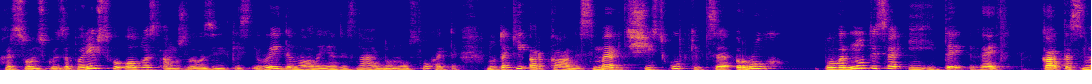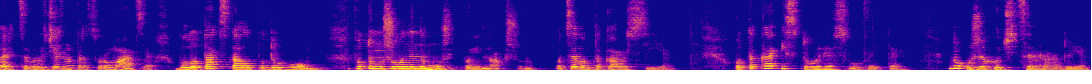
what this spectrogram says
Херсонську і Запорізьку область, а можливо звідкись і вийдемо, але я не знаю. Ну, ну слухайте, ну такі аркани, смерть, шість кубків це рух повернутися і йти геть. Карта смерть це величезна трансформація. Було так, стало по-другому. Бо Тому що вони не можуть по-інакшому. Оце вам така Росія. От історія, слухайте. Ну, уже хоч це радує.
